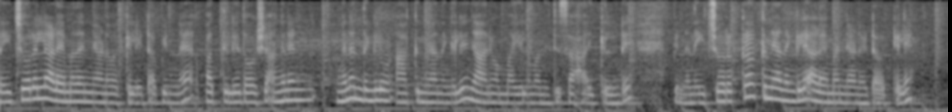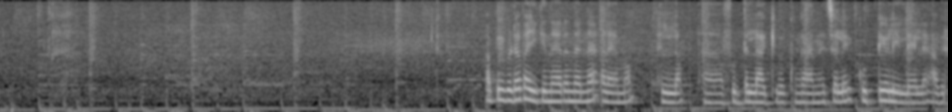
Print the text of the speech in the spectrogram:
നെയ്ച്ചോറെല്ലാം അളയമ്മ തന്നെയാണ് വെക്കൽ കേട്ടോ പിന്നെ പത്തിൽ ദോശ അങ്ങനെ അങ്ങനെ എന്തെങ്കിലും ആക്കുന്നതാണെങ്കിൽ ഞാനും അമ്മായിയെല്ലാം വന്നിട്ട് സഹായിക്കലുണ്ട്. പിന്നെ നെയ്ച്ചോറൊക്കെ വെക്കുന്നതാണെങ്കിൽ അളയമ്മ തന്നെയാണ് കേട്ടോ വെക്കൽ അപ്പോൾ ഇവിടെ വൈകുന്നേരം തന്നെ ഇളയമ്മ എല്ലാം ഫുഡെല്ലാം ആക്കി വെക്കും. കാരണം വെച്ചാൽ കുട്ടികളില്ലേ അവർ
